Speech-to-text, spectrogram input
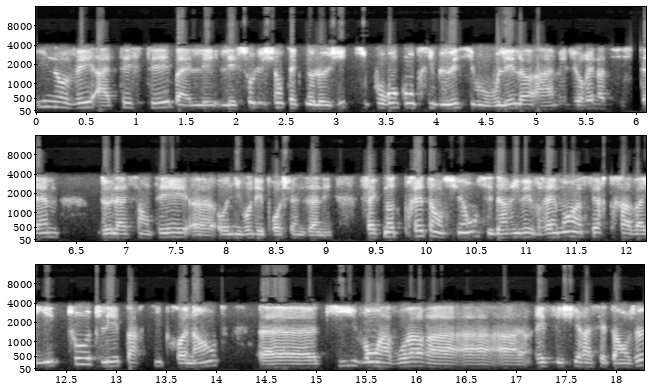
innover, à tester ben, les, les solutions technologiques qui pourront contribuer, si vous voulez, là, à améliorer notre système de la santé euh, au niveau des prochaines années. Fait que notre prétention, c'est d'arriver vraiment à faire travailler toutes les parties prenantes euh, qui vont avoir à, à- à réfléchir à cet enjeu,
